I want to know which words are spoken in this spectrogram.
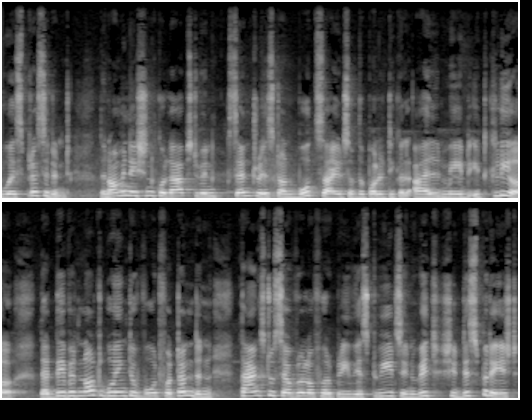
US president. The nomination collapsed when centrists on both sides of the political aisle made it clear that they were not going to vote for Tanden thanks to several of her previous tweets in which she disparaged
